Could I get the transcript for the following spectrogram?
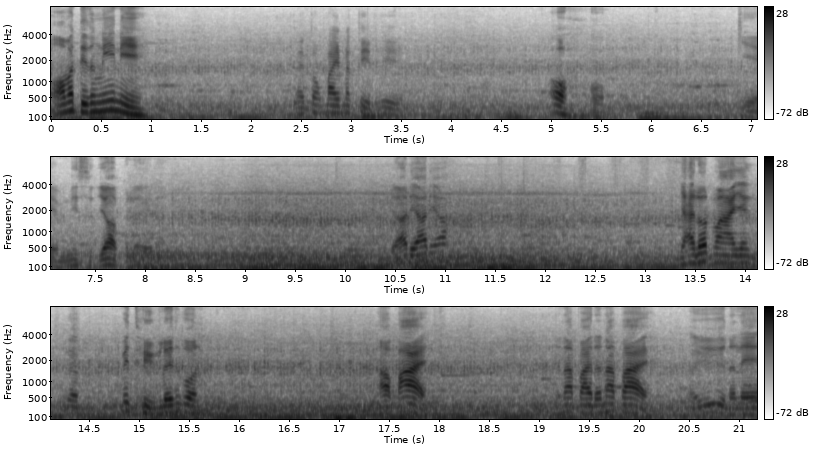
อ๋อมันติดตรงนี้นี่ ไอ้ตรงใบมันติดพี่ โอ้โห เกมนี่สุดยอดไปเลยนะ เดี๋ยวเดี๋ยวเดี๋ยวย้ายรถมายังแบบไม่ถึงเลยทุกคน เอาไป เดินหน้าไป เดินหน้าไป เออนั่นแหละ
